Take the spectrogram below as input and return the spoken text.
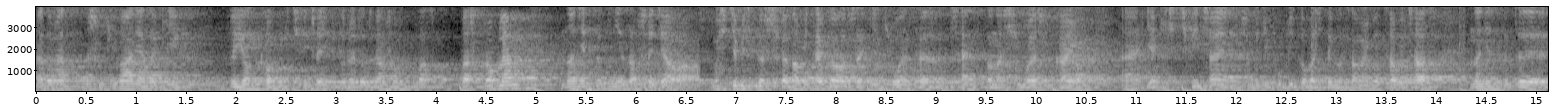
Natomiast wyszukiwanie takich wyjątkowych ćwiczeń, które rozwiążą was, Wasz problem, no niestety nie zawsze działa. Musicie być też świadomi tego, że influencerzy często na siłę szukają e, jakichś ćwiczeń, żeby nie publikować tego samego cały czas. No niestety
